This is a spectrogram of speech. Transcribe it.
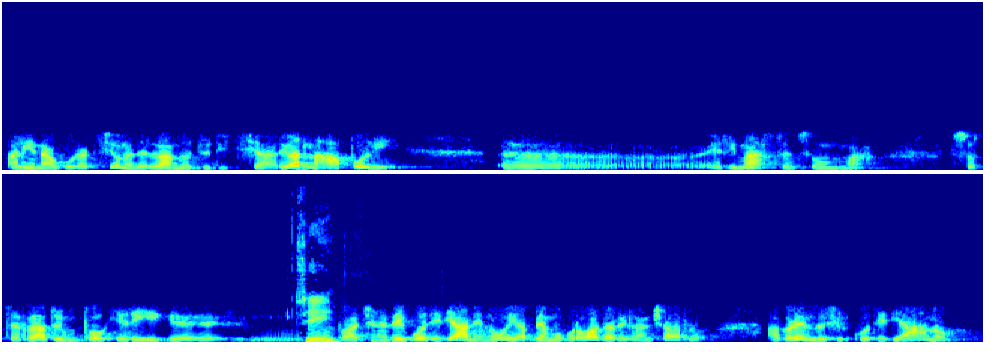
all'inaugurazione dell'anno giudiziario a Napoli, eh, è rimasto insomma sotterrato in poche righe sì. in pagine dei quotidiani, noi abbiamo provato a rilanciarlo aprendoci il quotidiano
